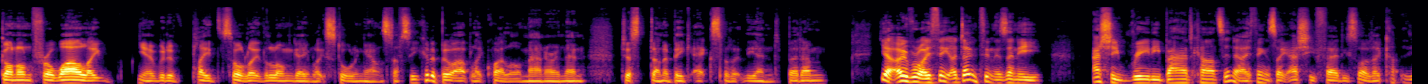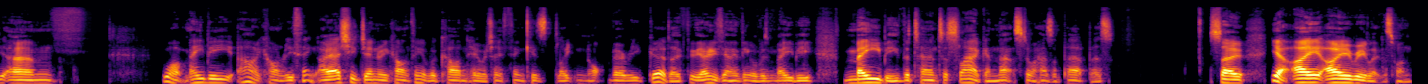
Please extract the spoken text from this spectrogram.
gone on for a while, like you know, would have played sort of like the long game, like stalling out and stuff. So you could have built up like quite a lot of mana and then just done a big expert at the end. But um, yeah, overall, I think I don't think there's any actually really bad cards in it. I think it's like actually fairly solid. I um, what maybe? Oh, I can't really think. I actually generally can't think of a card in here which I think is like not very good. I think the only thing I think of is maybe maybe the turn to slag, and that still has a purpose. So yeah, I, I really like this one.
